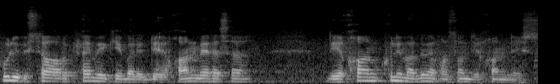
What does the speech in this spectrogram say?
پول بسیار کمی که برای دهقان میرسه دهقان کل مردم افغانستان دهقان نیست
